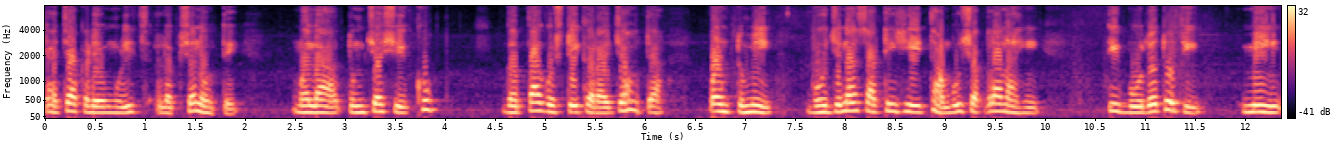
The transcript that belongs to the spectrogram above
त्याच्याकडे मुळीच लक्ष नव्हते. मला तुमच्याशी खूप गप्पा गोष्टी करायच्या होत्या पण तुम्ही भोजनासाठीही थांबू शकला नाही. ती बोलत होती मी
